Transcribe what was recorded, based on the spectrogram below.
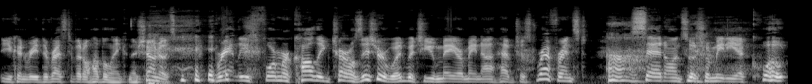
You can read the rest of it. I'll have a link in the show notes. Brantley's former colleague Charles Isherwood, which you may or may not have just referenced, said on social media, quote,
